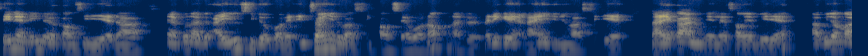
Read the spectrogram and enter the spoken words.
စီးနဲ့နီးမျိုးကောင်စီရဲ့ဒါအဲခုနကပြော IUC တို့ခေါ်တဲ့ Intern University Council ပေါ့နော်ခုနကပြော Medical Alliance University ရဲ့နာယကအနေနဲ့လည်းဆောင်ရွက်ပေးတယ်။နောက်ပြီးတော့မှ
